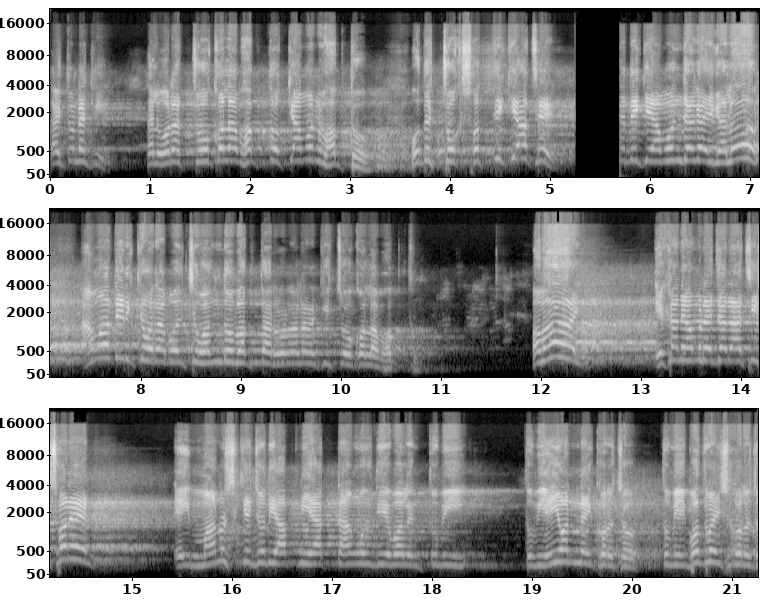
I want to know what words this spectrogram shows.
তাই তো নাকি? তাহলে ওরা চোখলা ভক্ত, কেমন ভক্ত? ওদের চোখ সত্যি কি আছে? দেখি এমন জায়গায় গেল, আমাদেরকে ওরা বলছে অন্ধ ভক্ত, আর ওরা নাকি চোখলা ভক্ত। ভাই, এখানে আমরা যারা আছি, শোনেন, এই মানুষকে যদি আপনি একটা আঙুল দিয়ে বলেন, তুমি তুমি এই অন্যায় করেছ, তুমি এই বদমাইশ করেছ,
